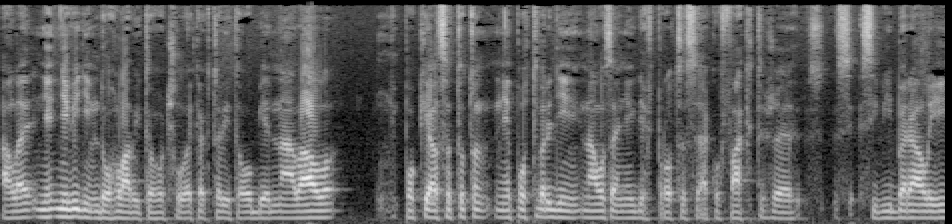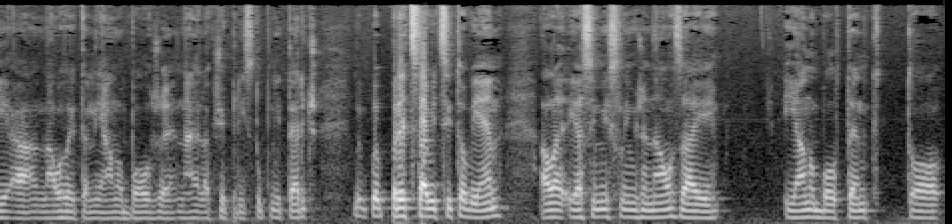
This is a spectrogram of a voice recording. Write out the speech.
Ale ne, nevidím do hlavy toho človeka, ktorý to objednával pokiaľ sa toto nepotvrdí naozaj niekde v procese ako fakt, že si vyberali a naozaj ten Jano bol, že najľahšie prístupný terč, predstaviť si to viem, ale ja si myslím, že naozaj Jano bol ten, kto,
